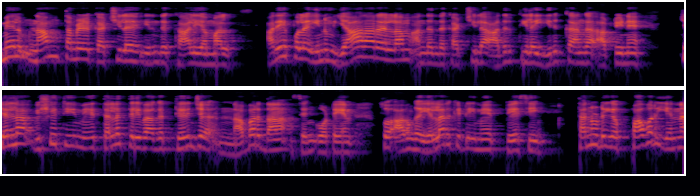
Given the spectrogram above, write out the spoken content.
மேலும் நாம் தமிழர் கட்சியில் இருந்து காளியம்மாள். அதே போல் இன்னும் யார் யாரெல்லாம் அந்தந்த கட்சியில் அதிருப்தியில் இருக்காங்க அப்படின்னு எல்லா விஷயத்தையுமே தெல்ல தெளிவாக தெரிஞ்ச நபர் தான் செங்கோட்டையன். ஸோ அவங்க எல்லார்கிட்டையுமே பேசி தன்னுடைய பவர் என்ன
